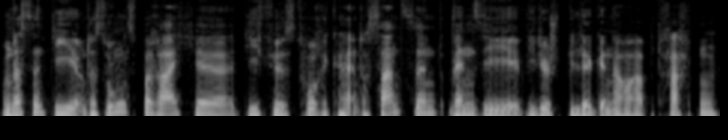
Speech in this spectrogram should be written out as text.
Und das sind die Untersuchungsbereiche, die für Historiker interessant sind, wenn sie Videospiele genauer betrachten.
